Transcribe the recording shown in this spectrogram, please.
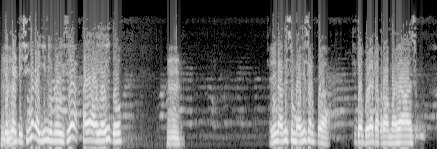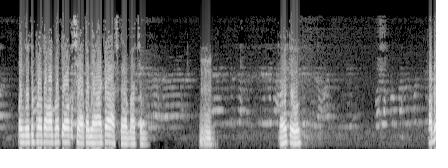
ya Mhm. prediksinya kayak gini prediksinya kayak Oyo itu Hmm. Jadi nanti semuanya serba tidak boleh ada keramaian, mengikuti protokol-protokol kesehatan yang ada segala macam. Hmm. Nah itu. Tapi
